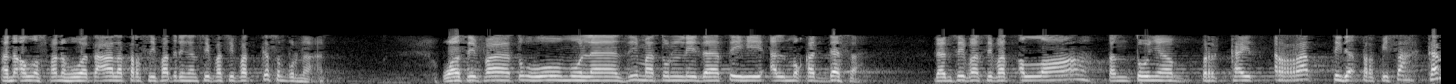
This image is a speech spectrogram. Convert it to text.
Karena Allah Subhanahu wa taala tersifat dengan sifat-sifat kesempurnaan. Wa sifatuhu mulazimatun lidatihi al-muqaddasah. Dan sifat-sifat Allah tentunya berkait erat tidak terpisahkan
